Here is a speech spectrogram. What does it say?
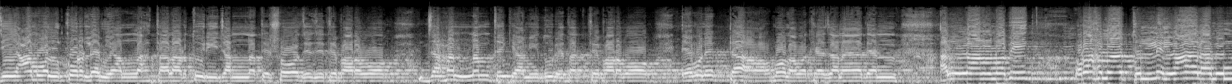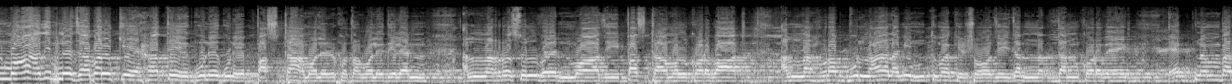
যে আমল করলে আমি আল্লাহ তাআলার তৈরি জান্নাতে সহজে যেতে পারব, জাহান্নাম থেকে আমি দূরে থাকতে পারব, এমন একটা আমল আমাকে জানায় দেন। আল্লাহর নবী রহমাতুল্লিল আলামিন মুআদ ইবনে জাবালকে হাতে গুনে গুনে পাঁচটা আমলের কথা বলে দিলেন। আল্লাহর রাসূল বলেন মুআজ পাঁচটা আমল করবা। আল্লাহ রাব্বুল আলামিন তোমাকে সহজেই জান্নাত দান করবে। এক নাম্বার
